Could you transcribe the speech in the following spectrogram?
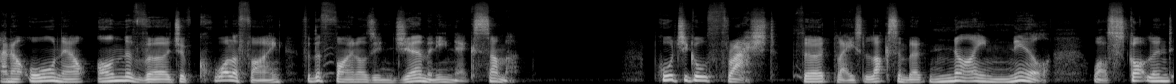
and are all now on the verge of qualifying for the finals in Germany next summer. Portugal thrashed third place Luxembourg 9 0, while Scotland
